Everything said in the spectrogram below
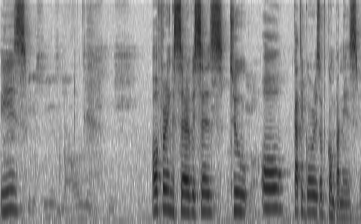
is offering services to all categories of companies.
